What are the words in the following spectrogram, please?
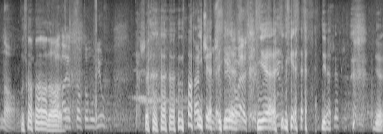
No. No dobra. A jak kto to mówił? Nie, nie, nie, nie, nie, nie.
